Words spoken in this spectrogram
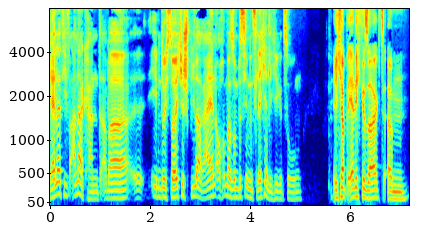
relativ anerkannt, aber äh, eben durch solche Spielereien auch immer so ein bisschen ins Lächerliche gezogen. Ich habe ehrlich gesagt, ähm,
